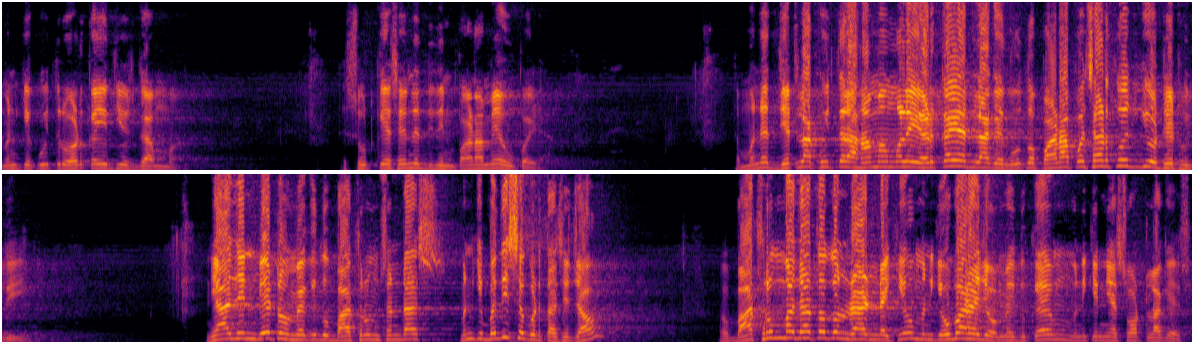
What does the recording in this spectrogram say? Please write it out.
મને કે કૂતરું હડકાઈ થયું છે ગામમાં. સુટકેસ એને દીધી ને પાણા મેં ઉપાડ્યા. મને જેટલા કૂતરા હામાં મળે એ હડકાયા જ લાગે હું તો પાણા પછાડતો જ ગયો ઠેઠ સુધી. ત્યાં જઈને બેઠો, મેં કીધું બાથરૂમ સંડાસ. મને કે, બધી સગવડતા છે, જાઓ. બાથરૂમમાં જતો તો ને રાડ નાખ્યો મને કે, ઊભા રહેજો. મેં કીધું, કેમ? મને કે, ત્યાં શોર્ટ લાગે છે.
